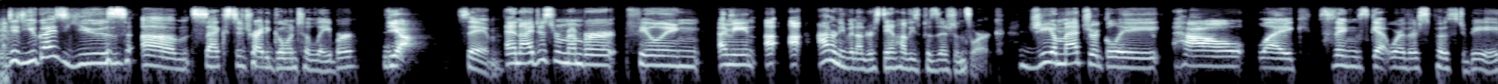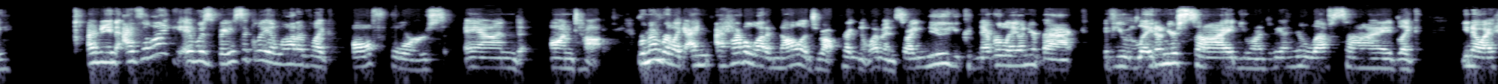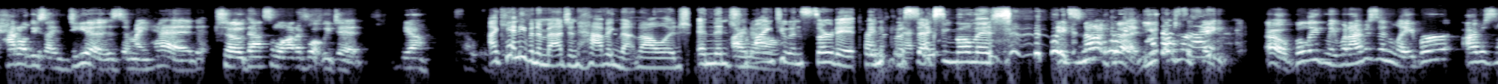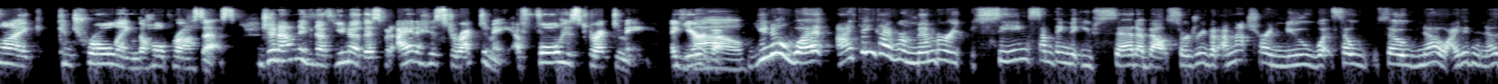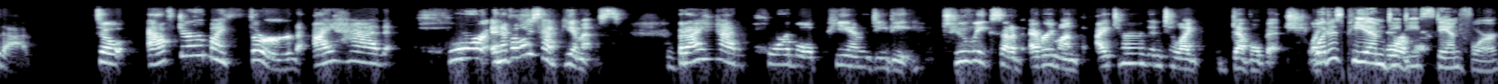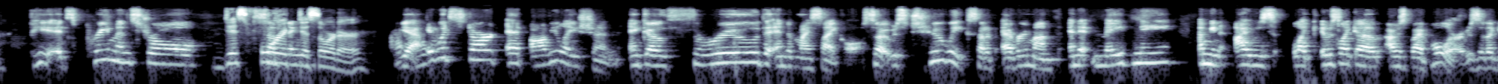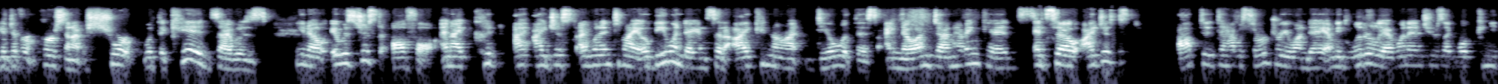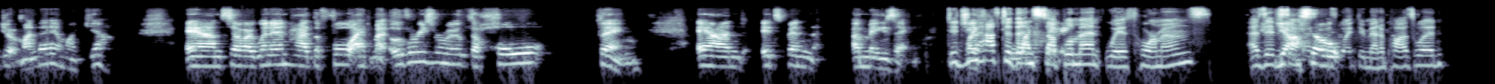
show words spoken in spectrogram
Did you guys use um, sex to try to go into labor? yeah. Same. And I just remember feeling, I mean, I, I, I don't even understand how these positions work. Geometrically, how like things get where they're supposed to be. I mean, I feel like it was basically a lot of like all fours and on top. Remember, like I, I have a lot of knowledge about pregnant women, so I knew you could never lay on your back. If you laid on your side, you wanted to be on your left side. Like, you know, I had all these ideas in my head. So that's a lot of what we did. Yeah. I can't even imagine having that knowledge and then trying to insert it Trying into a connect it. sexy moment. It's not good. You Left side. overthink. Oh, believe me, when I was in labor, I was like controlling the whole process. Jen, I don't even know if you know this, but I had a hysterectomy, a full hysterectomy a year ago. You know what? I think I remember seeing something that you said about surgery, but I'm not sure I knew what. So, so no, I didn't know that. So after my third, I had horror, and I've always had PMS, mm-hmm. but I had horrible PMDD. Two weeks out of every month, I turned into like devil bitch. Like what does PMDD horrible. stand for? P- it's premenstrual Dysphoric Something- disorder. Yeah, it would start at ovulation and go through the end of my cycle. So it was two weeks out of every month, and it made me. I mean, I was like, it was like a, I was bipolar. It was like a different person. I was short with the kids. I was, you know, it was just awful. And I could, I, I just, I went into my OB one day and said, I cannot deal with this. I know I'm done having kids, and so I just opted to have a surgery one day. I mean, literally, I went in. She was like, "Well, can you do it Monday?" I'm like, "Yeah." And so I went in, had the full, I had my ovaries removed, the whole thing. And it's been amazing. Did you Like, have to then supplement with hormones as if Yeah, was so- going through menopause would?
